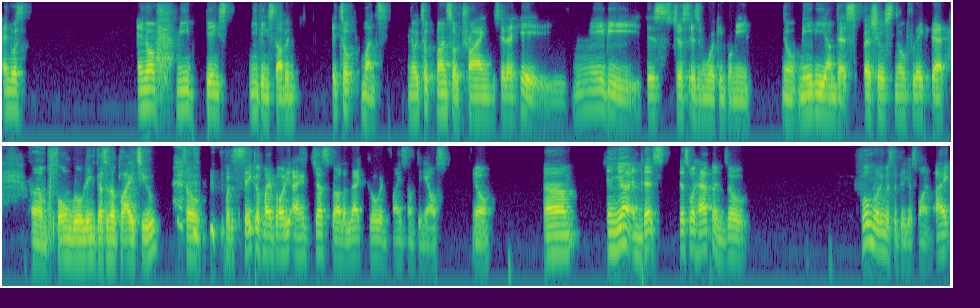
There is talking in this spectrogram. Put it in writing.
And was, you know, me being me being stubborn, it took months. You know, it took months of trying to say that, hey, maybe this just isn't working for me. You know, maybe I'm that special snowflake that um, foam rolling doesn't apply to. So for the sake of my body, I just gotta let go and find something else, you know. Um, and yeah, and that's that's what happened. So foam rolling was the biggest one. I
